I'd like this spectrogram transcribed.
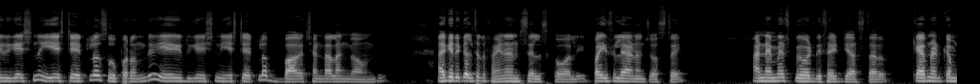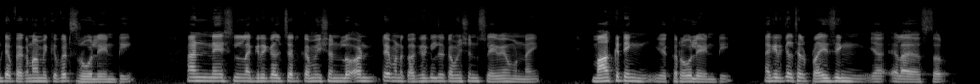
ఇరిగేషన్ ఏ స్టేట్లో సూపర్ ఉంది ఏ ఇరిగేషన్ ఏ స్టేట్లో బాగా చండాలంగా ఉంది? అగ్రికల్చర్ ఫైనాన్స్ తెలుసుకోవాలి. పైసలు ఏడ నుంచి వస్తాయి? అండ్ ఎంఎస్పీ వాడు డిసైడ్ చేస్తారు? Cabinet committee of economic affairs role ఏంటి? అండ్ నేషనల్ అగ్రికల్చర్ కమిషన్లో అంటే మనకు అగ్రికల్చర్ కమిషన్స్లో ఏమేమి ఉన్నాయి? మార్కెటింగ్ యొక్క రోల్ ఏంటి? అగ్రికల్చర్ ప్రైసింగ్ ఎలా చేస్తారు?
